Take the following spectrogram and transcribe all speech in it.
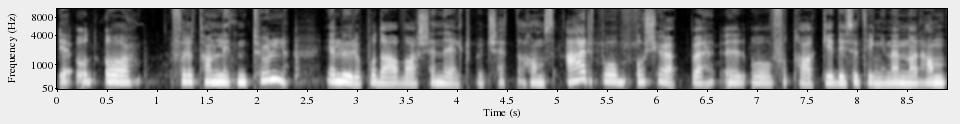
eh, og, og for å ta en liten tull Jeg lurer på da hva generelt budsjettet hans er på å, å kjøpe eh, og få tak i disse tingene når han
